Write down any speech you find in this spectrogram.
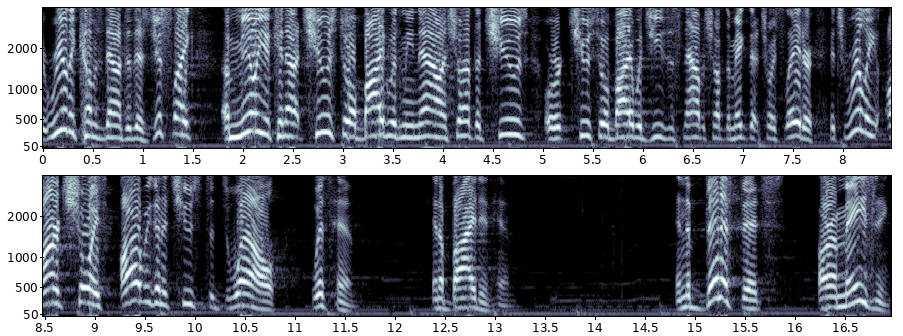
it really comes down to this. Just like Amelia cannot choose to abide with me now, and she'll have to choose or choose to abide with Jesus now, but she'll have to make that choice later. It's really our choice. Are we going to choose to dwell with him and abide in him? And the benefits are amazing.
